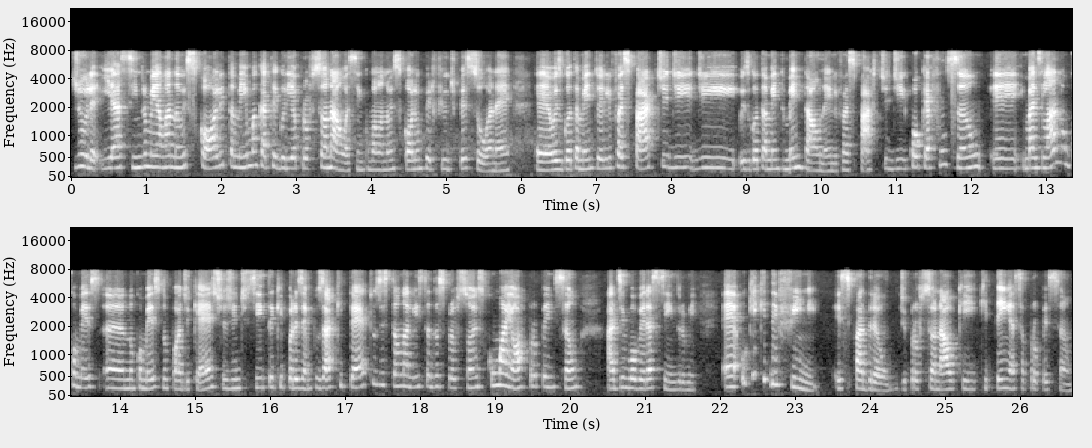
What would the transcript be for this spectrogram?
Júlia, e a síndrome ela não escolhe também uma categoria profissional, assim como ela não escolhe um perfil de pessoa, né? É, o esgotamento ele faz parte de, de, o esgotamento mental, né? Ele faz parte de qualquer função. É, mas lá no começo, é, no começo do podcast a gente cita que, por exemplo, os arquitetos estão na lista das profissões com maior propensão a desenvolver a síndrome. É, o que, que define esse padrão de profissional que, que tem essa propensão?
